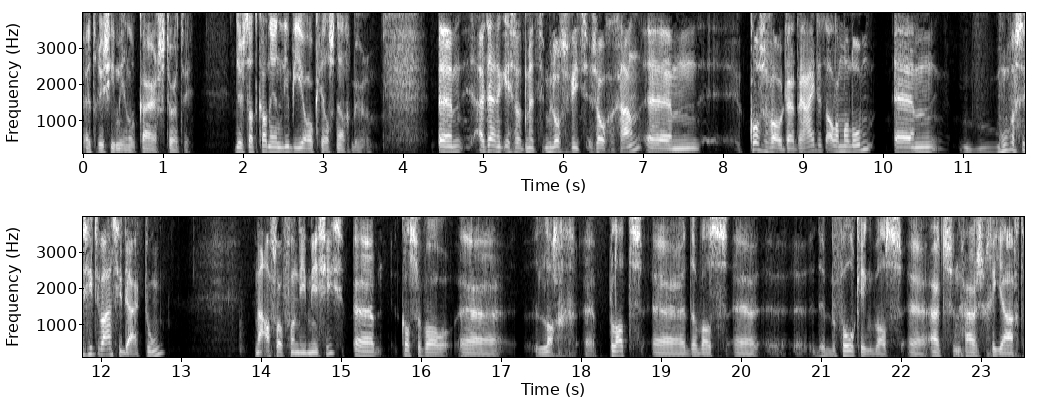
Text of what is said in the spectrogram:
het regime in elkaar stortte. Dus dat kan in Libië ook heel snel gebeuren. Um, uiteindelijk is dat met Milosevic zo gegaan. Um, Kosovo, daar draait het allemaal om. Um, hoe was de situatie daar toen? Na afloop van die missies? Kosovo uh, lag uh, plat. Uh, er was, de bevolking was uit zijn huizen gejaagd.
